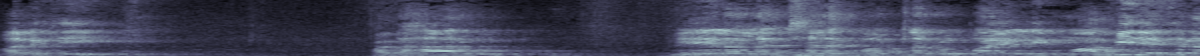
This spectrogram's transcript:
వాళ్ళకి పదహారు వేల లక్షల కోట్ల రూపాయల్ని మాఫీ చేసిన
